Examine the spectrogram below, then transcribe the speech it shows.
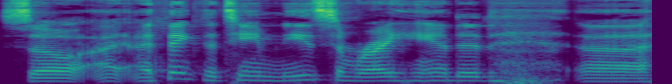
So I, I think the team needs some right-handed uh,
